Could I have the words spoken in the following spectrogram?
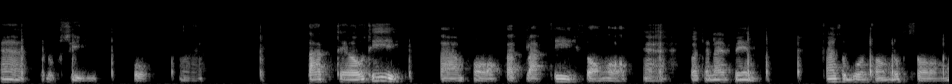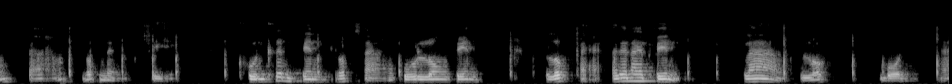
ห้าลบสี่หกตัดแถวที่สามออกตัดหลักที่สองออกอ่าก็จะได้เป็นค่าสมบูรณ์ของลบสองสามลบหนึ่งสี่คูณขึ้นเป็นลบสามคูณลงเป็นลบแปดก็จะได้เป็นล่างลบบนอ่า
